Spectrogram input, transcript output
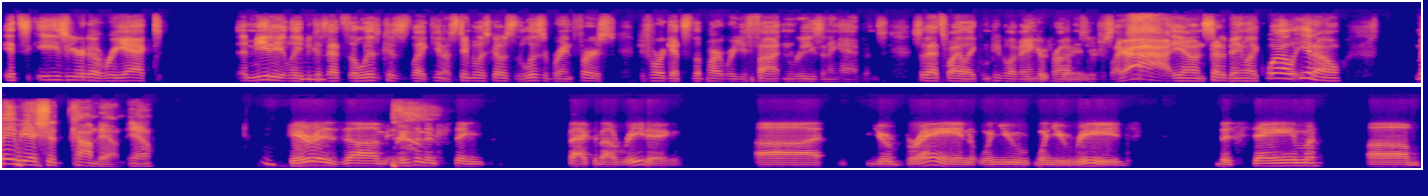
It's easier to react immediately Mhm. because that's the liz because like you know stimulus goes to the lizard brain first before it gets to the part where your thought and reasoning happens so that's why like when people have anger problems they're just like ah you know instead of being like well you know maybe I should calm down. You know. Here is um, here's an interesting fact about reading. Uh, your brain, when you when you read, the same um,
